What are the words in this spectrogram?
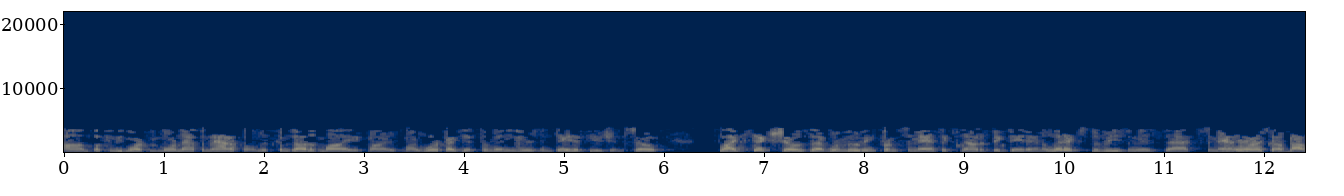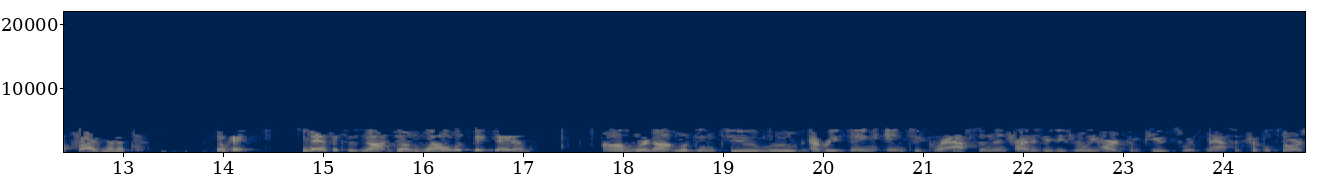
um, but can be more more mathematical. And this comes out of my, my my work I did for many years in data fusion. So slide six shows that we're moving from semantics now to big data analytics. The reason is that semantics. Eric, about five minutes. Okay. Semantics is not done well with big data. Um, we're not looking to move everything into graphs and then try to do these really hard computes with massive triple stores.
